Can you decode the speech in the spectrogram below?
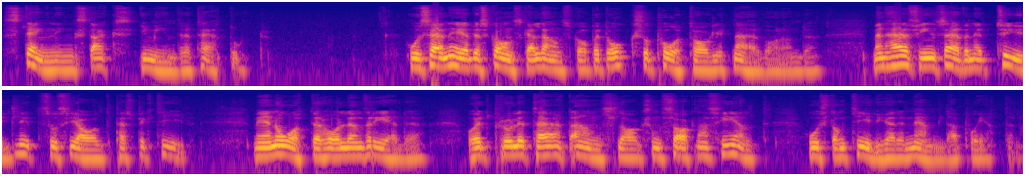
Stängningsdags i mindre tätort. Hos henne är det skånska landskapet också påtagligt närvarande. Men här finns även ett tydligt socialt perspektiv med en återhållen vrede och ett proletärt anslag som saknas helt hos de tidigare nämnda poeterna.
